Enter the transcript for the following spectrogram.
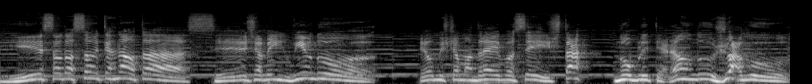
E saudação internauta, seja bem-vindo! Eu me chamo André e você está no Obliterando Jogos!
